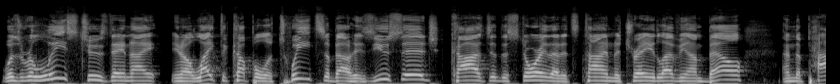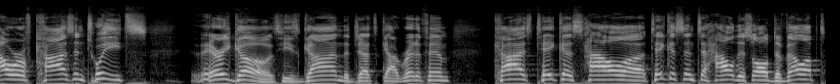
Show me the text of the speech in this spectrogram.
was released Tuesday night. You know, liked a couple of tweets about his usage. Kaz did the story that it's time to trade Le'Veon Bell, and the power of Kaz and tweets. There he goes. He's gone. The Jets got rid of him. Kaz, take us how uh, take us into how this all developed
